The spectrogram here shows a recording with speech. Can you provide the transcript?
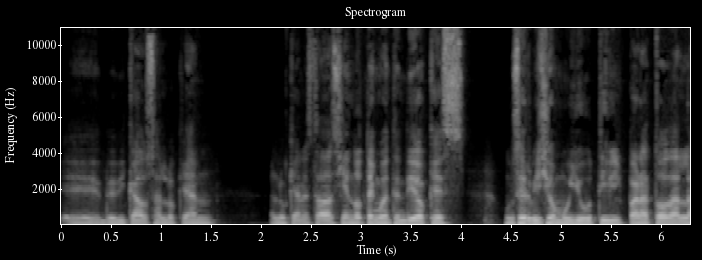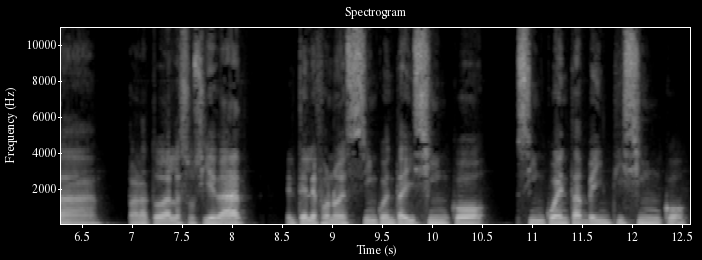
eh, dedicados a lo que han a lo que han estado haciendo. Tengo entendido que es un servicio muy útil para toda la para toda la sociedad. El teléfono es 55 50 25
